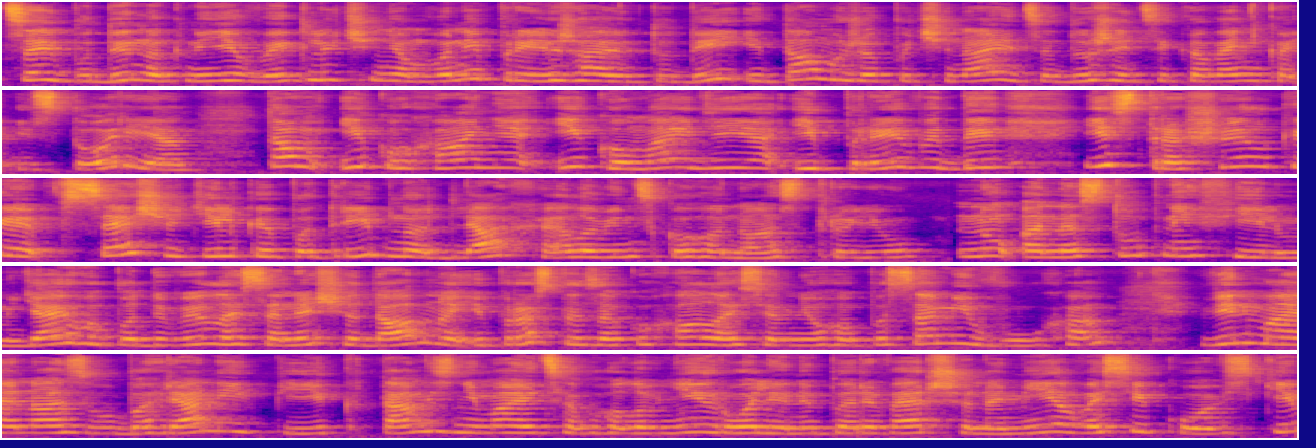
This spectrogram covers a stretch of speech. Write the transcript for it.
цей будинок не є виключенням. Вони приїжджають туди, і там уже починається дуже цікавенька історія. Там і кохання, і комедія, і привиди, і страшилки, все, що тільки потрібно для хеловінського настрою. Ну, а наступний фільм я його подивилася нещодавно і просто закохалася в нього по самі вуха. Він має назву Багряний пік. Там знімається в головній ролі неперевершена Мія Васіковські.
